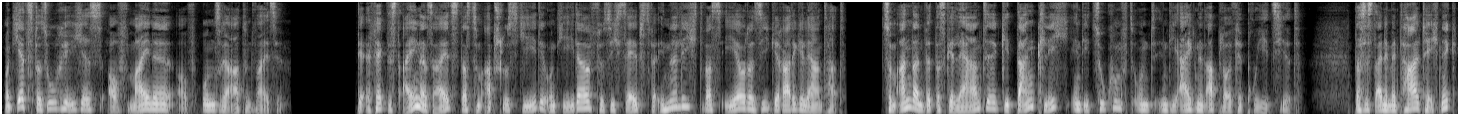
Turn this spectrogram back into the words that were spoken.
und jetzt versuche ich es auf meine, auf unsere Art und Weise. Der Effekt ist einerseits, dass zum Abschluss jede und jeder für sich selbst verinnerlicht, was er oder sie gerade gelernt hat. Zum anderen wird das Gelernte gedanklich in die Zukunft und in die eigenen Abläufe projiziert. Das ist eine Mentaltechnik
